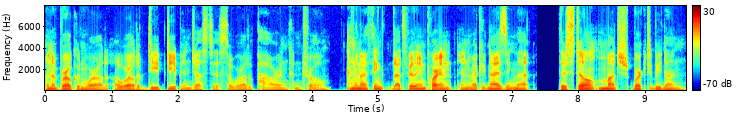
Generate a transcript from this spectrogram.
in a broken world, a world of deep, deep injustice, a world of power and control. And I think that's really important in recognizing that there's still much work to be done,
